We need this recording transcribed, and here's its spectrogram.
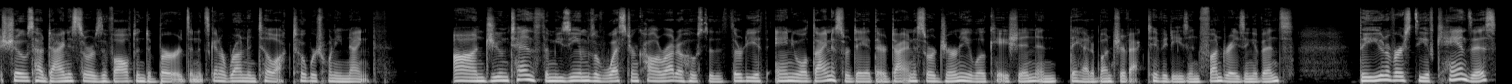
shows how dinosaurs evolved into birds, and it's going to run until October 29th. On June 10th, the Museums of Western Colorado hosted the 30th annual Dinosaur Day at their Dinosaur Journey location, and they had a bunch of activities and fundraising events. The University of Kansas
